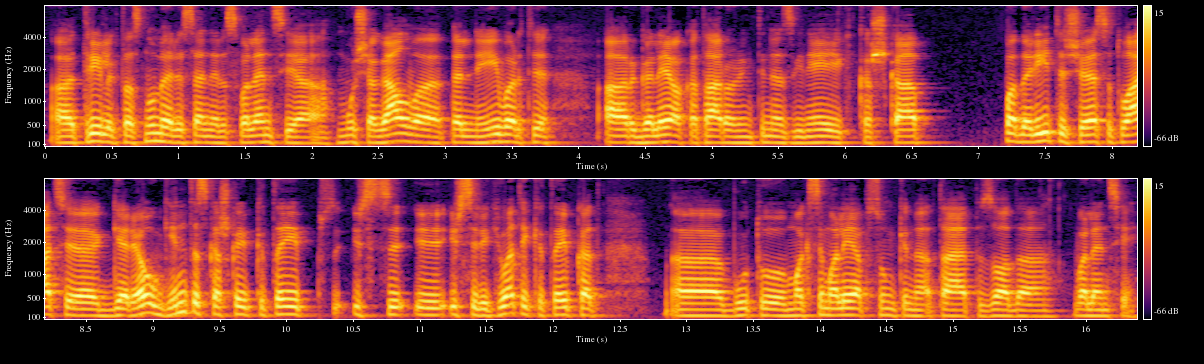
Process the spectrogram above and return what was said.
13 numeris Eneris Valencija mušė galvą, pelnė įvartį. Ar galėjo Kataro rinktinės gynėjai kažką padaryti šioje situacijoje geriau, gintis kažkaip kitaip, išsi, išsirikiuoti kitaip, kad būtų maksimaliai apsunkinę tą epizodą Valencijai.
